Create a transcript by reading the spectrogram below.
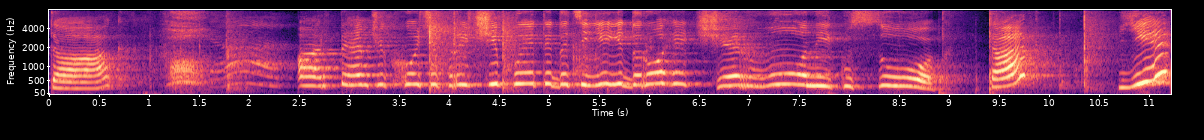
Так. Артемчик хоче причепити до цієї дороги червоний кусок. Так? Є?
